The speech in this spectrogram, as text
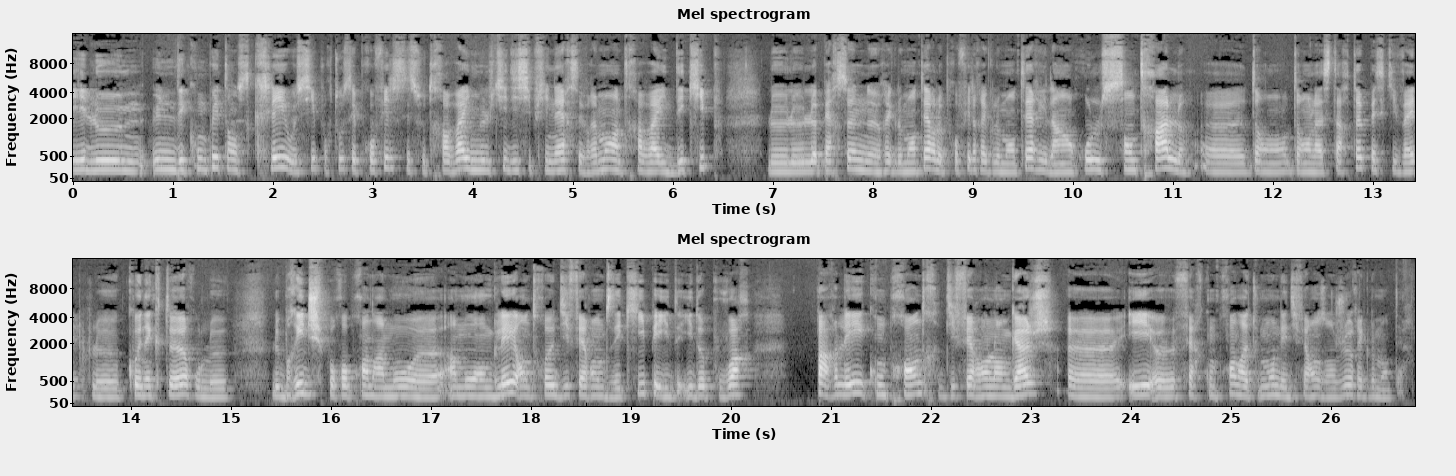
Et une des compétences clés aussi pour tous ces profils, c'est ce travail multidisciplinaire. C'est vraiment un travail d'équipe. Le, la personne réglementaire, le profil réglementaire, il a un rôle central euh, dans, la startup parce qu'il va être le connecteur ou le, bridge, pour reprendre un mot, euh, un mot anglais, entre différentes équipes et il, doit pouvoir parler et comprendre différents langages euh, et faire comprendre à tout le monde les différents enjeux réglementaires.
